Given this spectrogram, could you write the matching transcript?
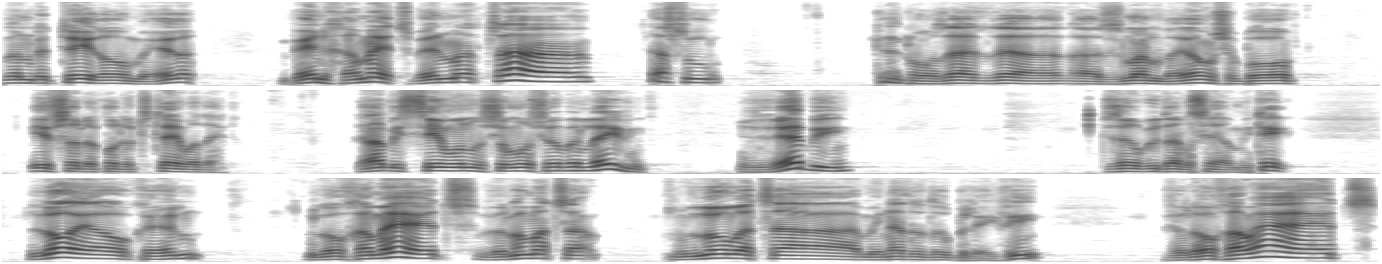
בן ביתרא אומר, בין חמץ בין מצה, אסור. כן, כלומר, זה, זה הזמן ביום שבו אי אפשר לאכול את שתיהם עדיין. רבי סימון ושמעון של בן לוי. רבי, שזה רבי יהודה הנשיא האמיתי, לא היה אוכל לא חמץ ולא מצה. לא מנדא דרבי לוי, ולא חמץ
